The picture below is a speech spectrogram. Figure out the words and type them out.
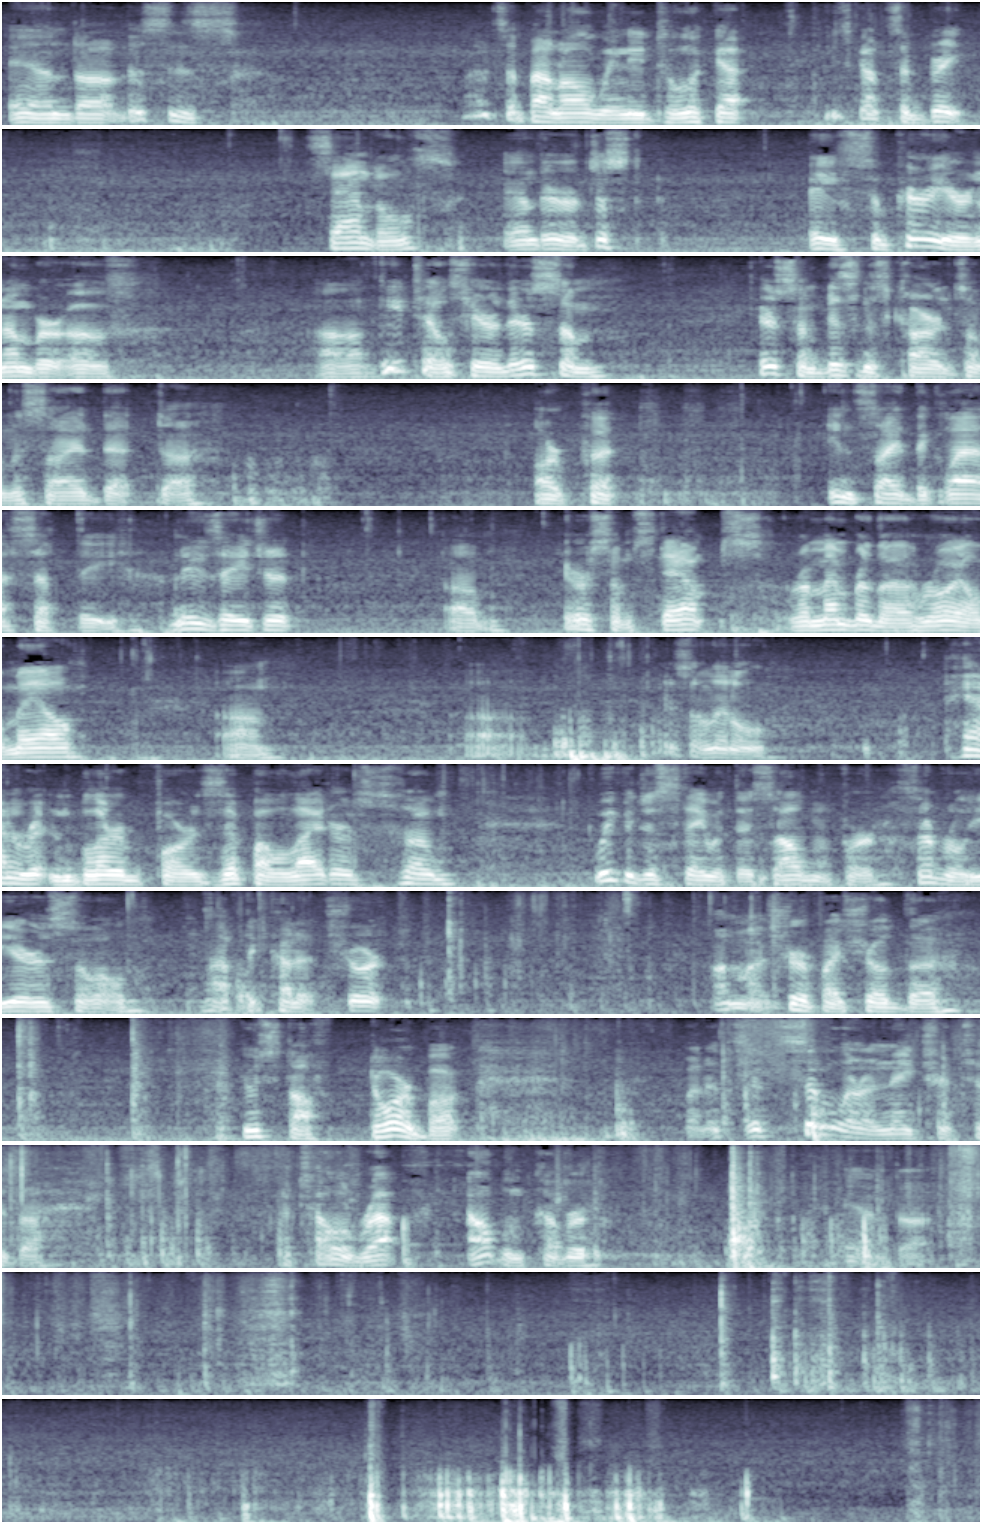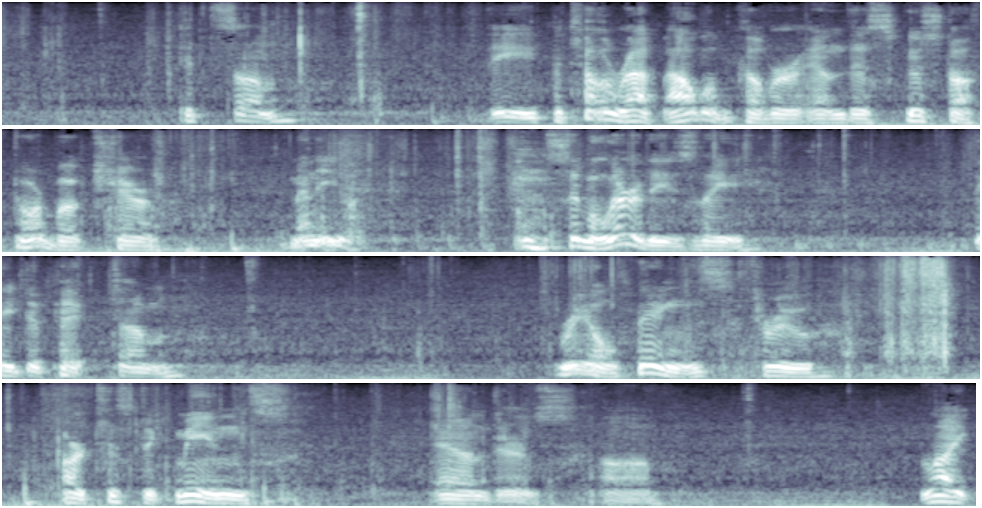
And uh, this is, that's about all we need to look at. He's got some great sandals, and there are just a superior number of uh, details here. There's some, here's some business cards on the side that uh, are put inside the glass at the newsagent. Um, here are some stamps. Remember the Royal Mail. Um, uh, there's a little handwritten blurb for Zippo lighters. So we could just stay with this album for several years, so I'll have to cut it short. I'm not sure if I showed the Gustav Doré book, but it's, it's similar in nature to the Patel Rap album cover. And uh, it's um the Patel Rap album cover and this Gustav Doré book share many similarities. They they depict um, real things through artistic means, and there's uh, like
